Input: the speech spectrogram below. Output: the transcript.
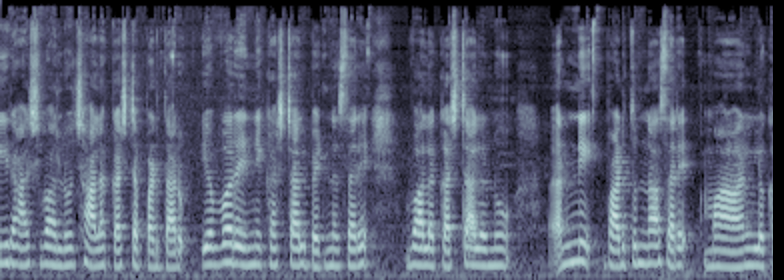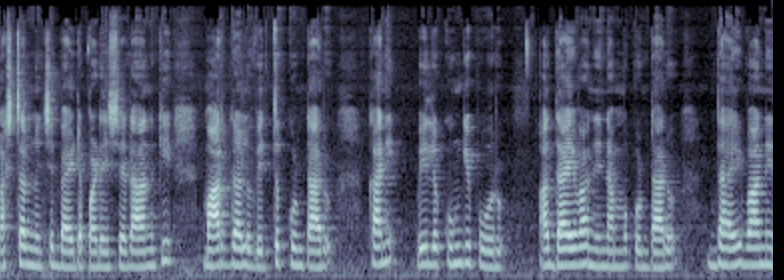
ఈ రాశి వాళ్ళు చాలా కష్టపడతారు. ఎవరు ఎన్ని కష్టాలు పెట్టినా సరే వాళ్ళ కష్టాలను అన్నీ పడుతున్నా సరే మా వాళ్ళ కష్టాల నుంచి బయటపడేసేయడానికి మార్గాలు వెతుక్కుంటారు. కానీ వీళ్ళు కుంగిపోరు. ఆ దైవాన్ని నమ్ముకుంటారు. దైవాన్ని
